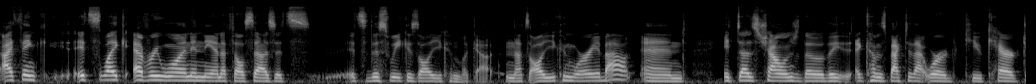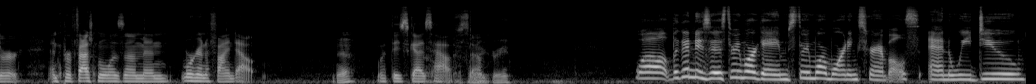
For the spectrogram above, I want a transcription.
I think it's like everyone in the NFL says it's it's this week is all you can look at, and that's all you can worry about. And it does challenge, though. The, it comes back to that word Q character and professionalism, and we're going to find out. Yeah, what these guys have. I so. agree. Well, the good news is three more games, three more morning scrambles, and we do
